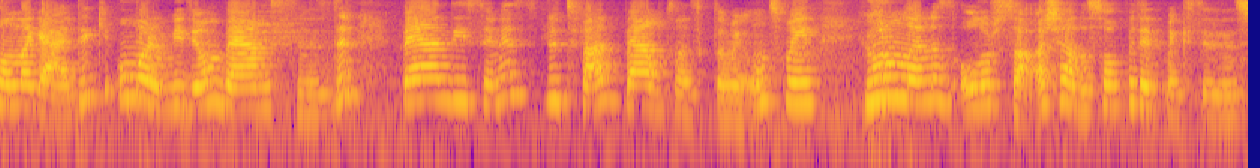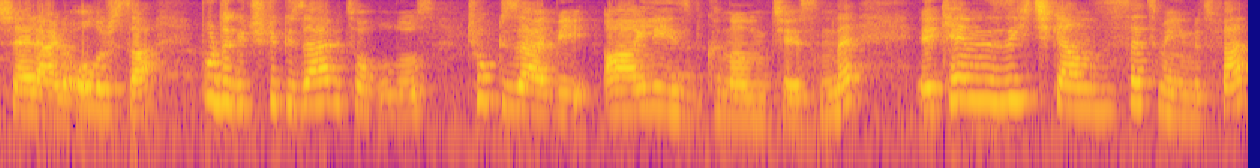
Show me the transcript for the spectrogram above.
sonuna geldik. Umarım videomu beğenmişsinizdir. Beğendiyseniz lütfen beğen butonuna tıklamayı unutmayın. Yorumlarınız olursa, aşağıda sohbet etmek istediğiniz şeyler de olursa Burada güçlü güzel bir topluluğuz. Çok güzel bir aileyiz bu kanalın içerisinde. E, Kendinizi hiç yalnız hissetmeyin lütfen.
